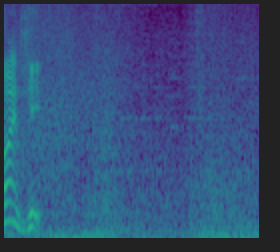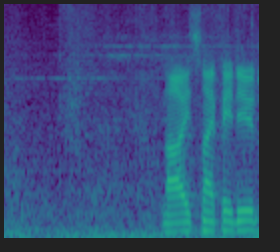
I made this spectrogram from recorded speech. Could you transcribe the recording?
Fine. He. Nice knife, A dude.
